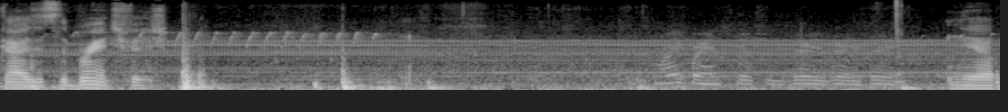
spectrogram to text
Guys, it's the branch fish. My branch fish is very, very big. Yep.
